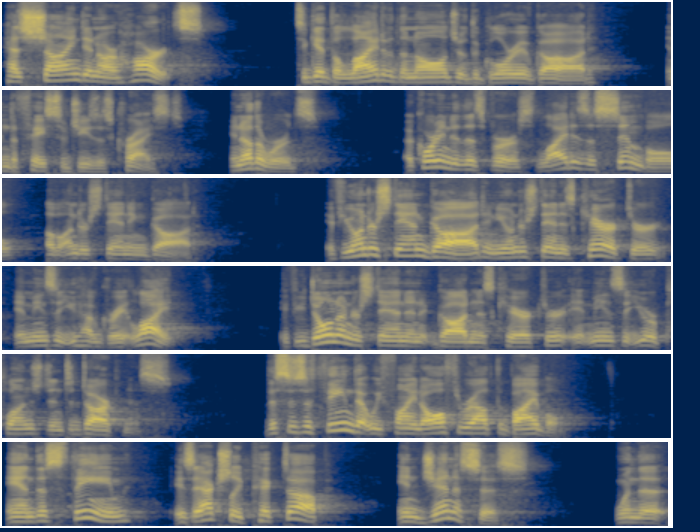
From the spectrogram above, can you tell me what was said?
has shined in our hearts to give the light of the knowledge of the glory of God in the face of Jesus Christ. In other words, according to this verse, light is a symbol of understanding God. If you understand God and you understand His character, it means that you have great light. If you don't understand God and His character, it means that you are plunged into darkness. This is a theme that we find all throughout the Bible. And this theme is actually picked up in Genesis when the,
